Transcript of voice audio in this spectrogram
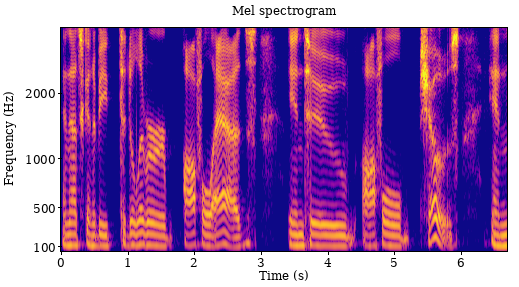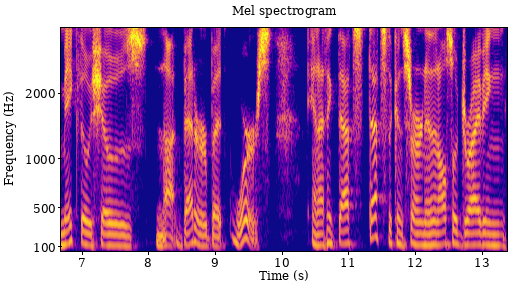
And that's going to be to deliver awful ads into awful shows and make those shows not better, but worse. And I think that's that's the concern. And then also driving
